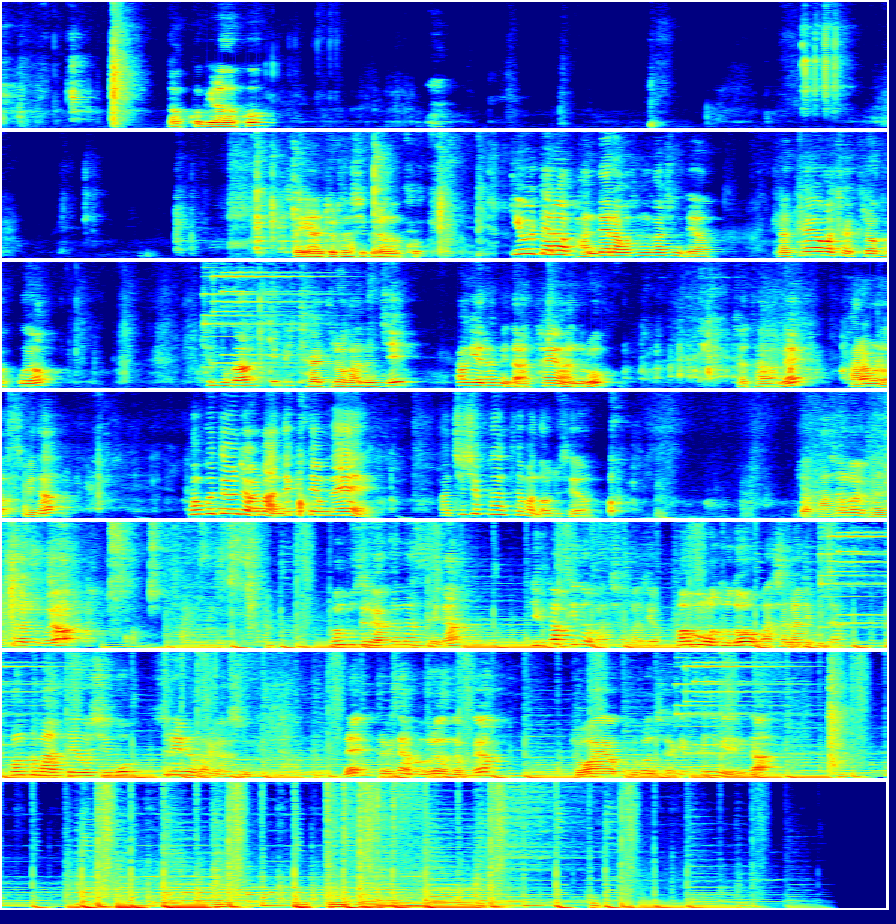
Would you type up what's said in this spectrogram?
넣고 밀어 넣고 자, 이 안쪽으로 다시 밀어 넣고 끼울 때랑 반대라고 생각하시면 돼요. 자, 타이어가 잘 들어갔고요. 튜브가 깊이 잘 들어가는지 확인을 합니다. 타이어 안으로. 자, 다음에 바람을 넣습니다. 펑크 떼운 지 얼마 안 됐기 때문에 한 70%만 넣어주세요. 자, 다시 한걸 다시 풀어주고요. 펌프 수리가 끝났습니다. 뒷바퀴도 마찬가지요. 허브 모터도 마찬가지입니다. 펑크만 떼우시고 수리를 완료하시면 됩니다. 네, 그럼 이상 로드레너였고요. 좋아요, 구독은 저에게 큰 힘이 됩니다.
